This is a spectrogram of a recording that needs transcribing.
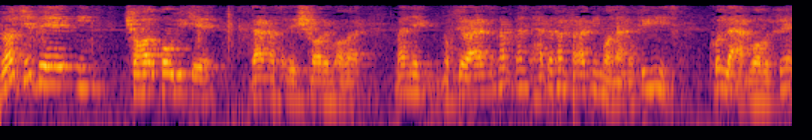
راجع به این چهار قولی که در مسئله شارب آورد من یک نقطه رو عرض می‌کنم. من هدفم فقط این مانحنفی نیست. کل ابواب فقه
